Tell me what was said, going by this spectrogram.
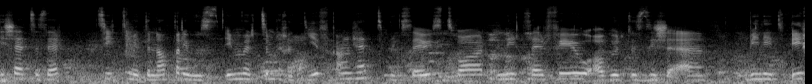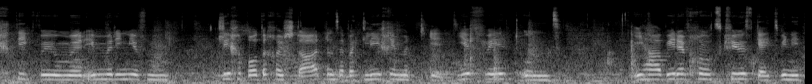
Ich schätze sehr Zeit mit der Nathalie, weil es immer ziemlich einen Tiefgang hat. Wir sehen uns zwar nicht sehr viel, aber das ist äh, wie nicht wichtig, weil wir immer irgendwie auf dem gleichen Boden können starten und es gleich immer tief wird. Und ich habe ihr einfach das Gefühl, es geht wie nicht,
